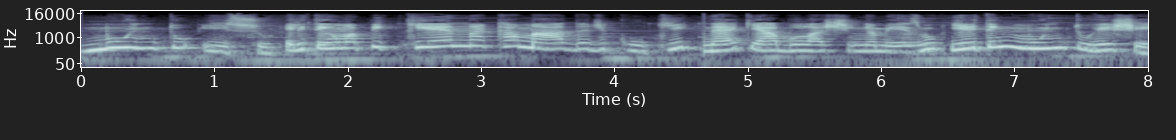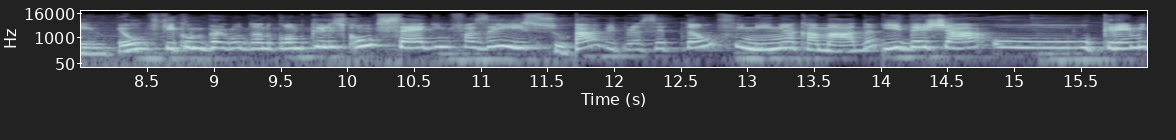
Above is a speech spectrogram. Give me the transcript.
Muito isso. Ele tem uma pequena camada de cookie, né, que é a bolachinha mesmo, e ele tem muito recheio. Eu fico me perguntando como que eles conseguem fazer isso, sabe? Para ser tão fininha a camada e deixar o, o, creme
